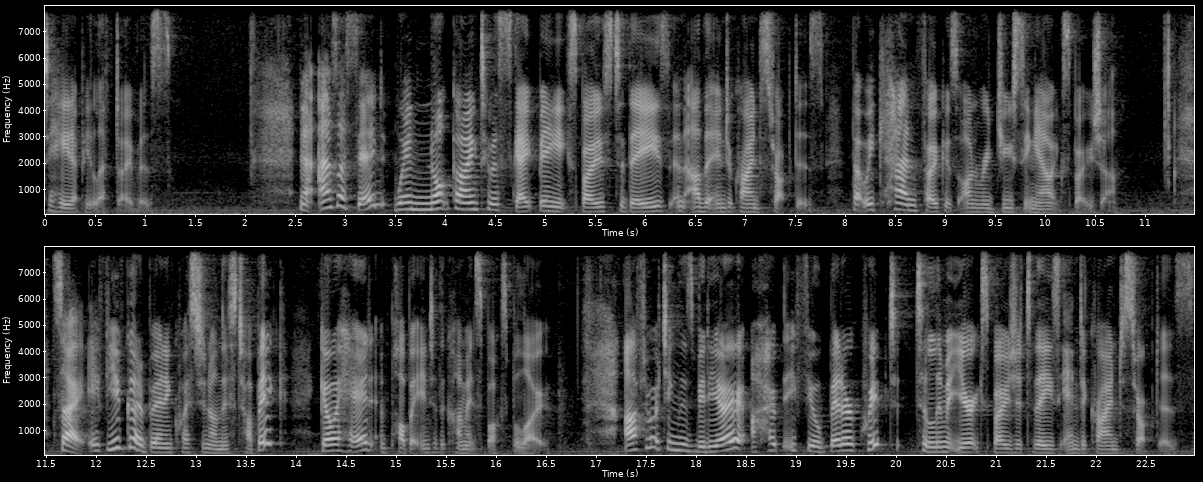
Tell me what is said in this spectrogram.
to heat up your leftovers. Now, as I said, we're not going to escape being exposed to these and other endocrine disruptors, but we can focus on reducing our exposure. So if you've got a burning question on this topic, go ahead and pop it into the comments box below. After watching this video, I hope that you feel better equipped to limit your exposure to these endocrine disruptors.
